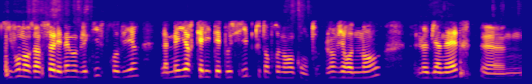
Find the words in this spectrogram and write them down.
qui vont dans un seul et même objectif produire la meilleure qualité possible tout en prenant en compte l'environnement, le bien-être, euh,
